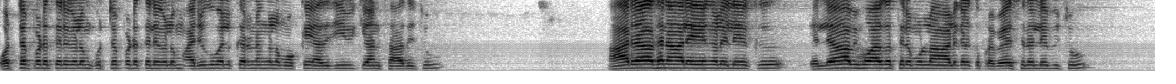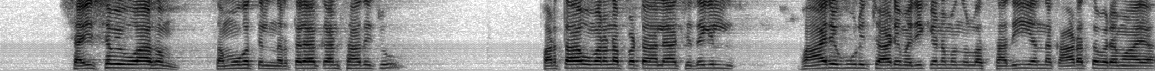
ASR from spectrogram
ഒറ്റപ്പെടുത്തലുകളും കുറ്റപ്പെടുത്തലുകളും അരുകുവൽക്കരണങ്ങളും ഒക്കെ അതിജീവിക്കാൻ സാധിച്ചു. ആരാധനാലയങ്ങളിലേക്ക് എല്ലാ വിഭാഗത്തിലുമുള്ള ആളുകൾക്ക് പ്രവേശനം ലഭിച്ചു. ശൈശവിവാഹം സമൂഹത്തിൽ നിർത്തലാക്കാൻ സാധിച്ചു. ഭർത്താവ് മരണപ്പെട്ടാൽ ആ ചിതയിൽ ഭാര്യ കൂടി ചാടി മരിക്കണമെന്നുള്ള സതി എന്ന കാടത്തപരമായ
